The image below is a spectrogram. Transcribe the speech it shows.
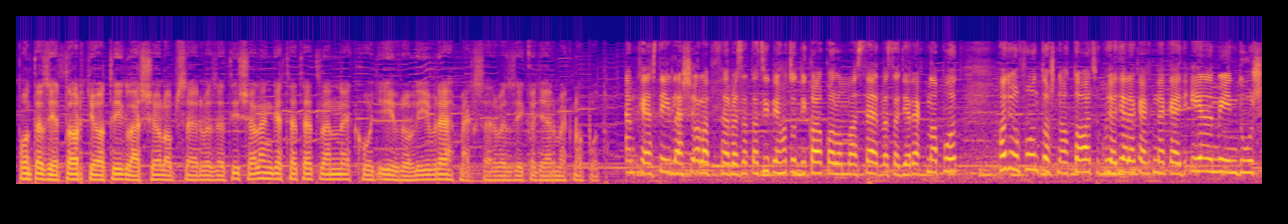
Pont ezért tartja a téglási alapszervezet is elengedhetetlennek, hogy évről évre megszervezzék a gyermeknapot. MKS téglási alapszervezet az idén hatodik alkalommal szervez a gyereknapot. Nagyon fontosnak tartjuk, hogy a gyerekeknek egy élménydús,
